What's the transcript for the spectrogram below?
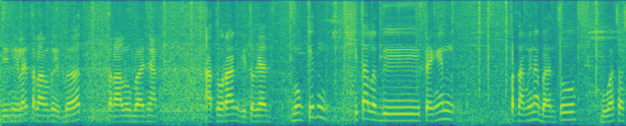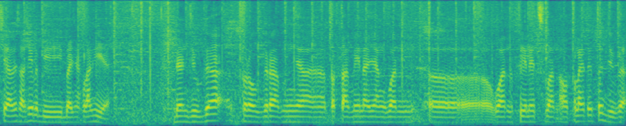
dinilai terlalu ribet, terlalu banyak aturan gitu ya. Mungkin kita lebih pengen Pertamina bantu buat sosialisasi lebih banyak lagi ya. Dan juga programnya Pertamina yang one eh, one village one outlet itu juga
